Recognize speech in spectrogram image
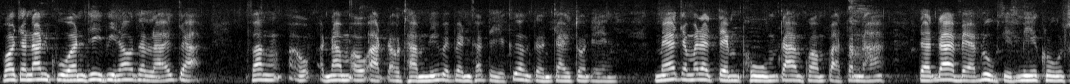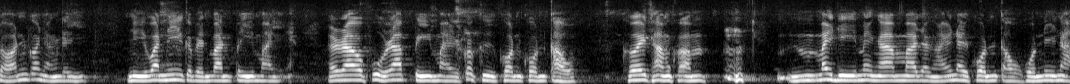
เพราะฉะนั้นควรที่พี่น้องทั้งหลายจะฟังเอานำเอาอัดเอาธรรมนี้ไปเป็นคติเครื่องเตือนใจตนเอง แม้จะไม่ได้เต็มภูมิตามความปรารถนา แต่ได้แบบลูกศิษย์มีครูสอนก็อย่างดี นี่วันนี้ก็เป็นวันปีใหม่ เราผู้รับปีใหม่ก็คือคนคนเก่า เคยทำความ ไม่ดีไม่งามมาจากไหนในคนเก่าคนนี้นะ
